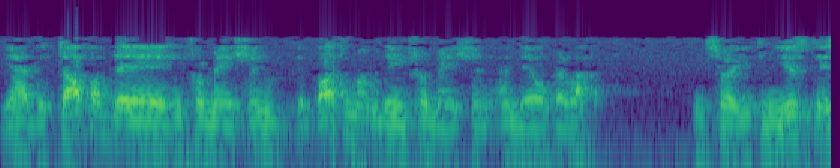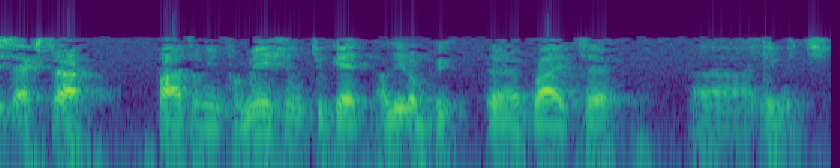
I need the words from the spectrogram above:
you have the top of the information, the bottom of the information, and the overlap. And so you can use this extra part of information to get a little bit uh, brighter uh, image.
